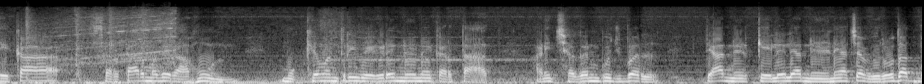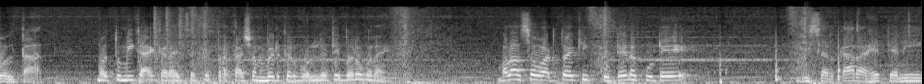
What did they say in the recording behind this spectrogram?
एका सरकारमध्ये राहून मुख्यमंत्री वेगळे निर्णय करतात आणि छगन भुजबल त्या निर केलेल्या निर्णयाच्या विरोधात बोलतात. मग तुम्ही काय करायचं? ते प्रकाश आंबेडकर बोलले ते बरोबर आहे. मला असं वाटतंय की कुठे ना कुठे जी सरकार आहे त्यांनी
